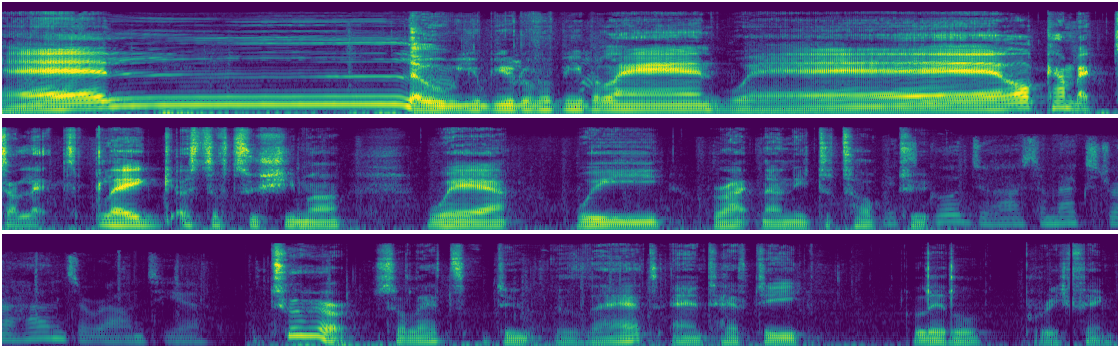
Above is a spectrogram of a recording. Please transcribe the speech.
Hello, you beautiful people, and welcome back to Let's Play Ghost of Tsushima, where we right now need to talk It's to good to have some extra hands around here. to her. So let's do that and have the little briefing.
